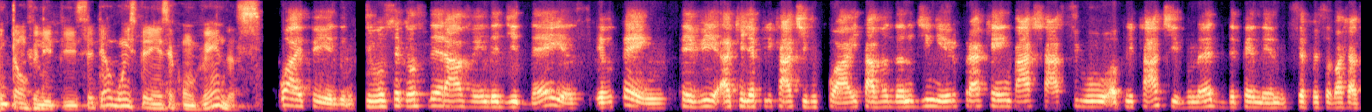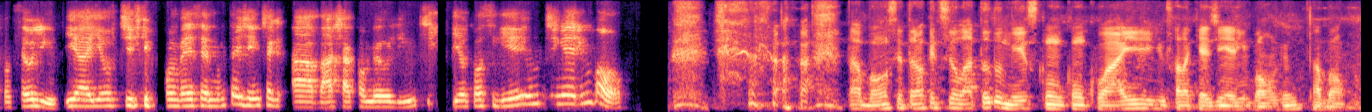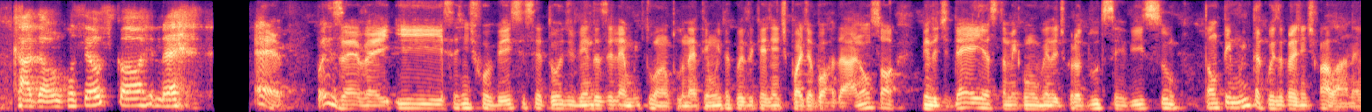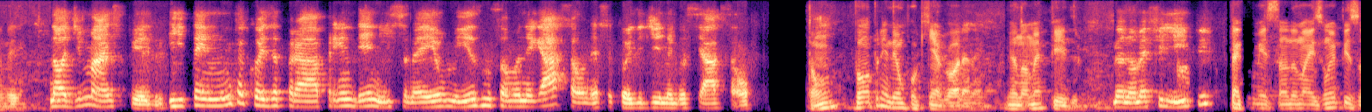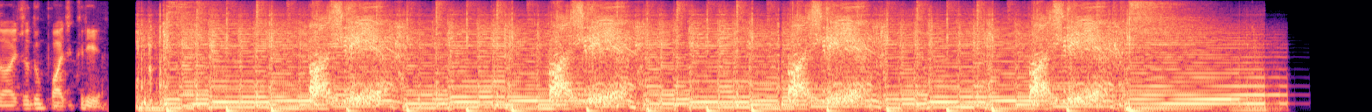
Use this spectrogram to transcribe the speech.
Então, Felipe, você tem alguma experiência com vendas? Uai, Pedro, se você considerar a venda de ideias, eu tenho. Teve aquele aplicativo Quai estava dando dinheiro para quem baixasse o aplicativo, né? Dependendo se a pessoa baixasse com seu link. E aí eu tive que convencer muita gente a, a baixar com o meu link e eu consegui um dinheirinho bom. tá bom, você troca de celular todo mês com, com o Quai e fala que é dinheirinho bom, viu? Tá bom. Cada um com seus corre, né? É, Pois é, velho. E se a gente for ver, esse setor de vendas ele é muito amplo, né? Tem muita coisa que a gente pode abordar, não só venda de ideias, também como venda de produto, serviço. Então tem muita coisa para a gente falar, né, velho? Não, demais, Pedro. E tem muita coisa para aprender nisso, né? Eu mesmo sou uma negação nessa coisa de negociação. Então, vamos aprender um pouquinho agora, né? Meu nome é Pedro. Meu nome é Felipe. Está começando mais um episódio do Pode Cria. Pode Cria. Pode crer. Pode crer. Pode crer.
